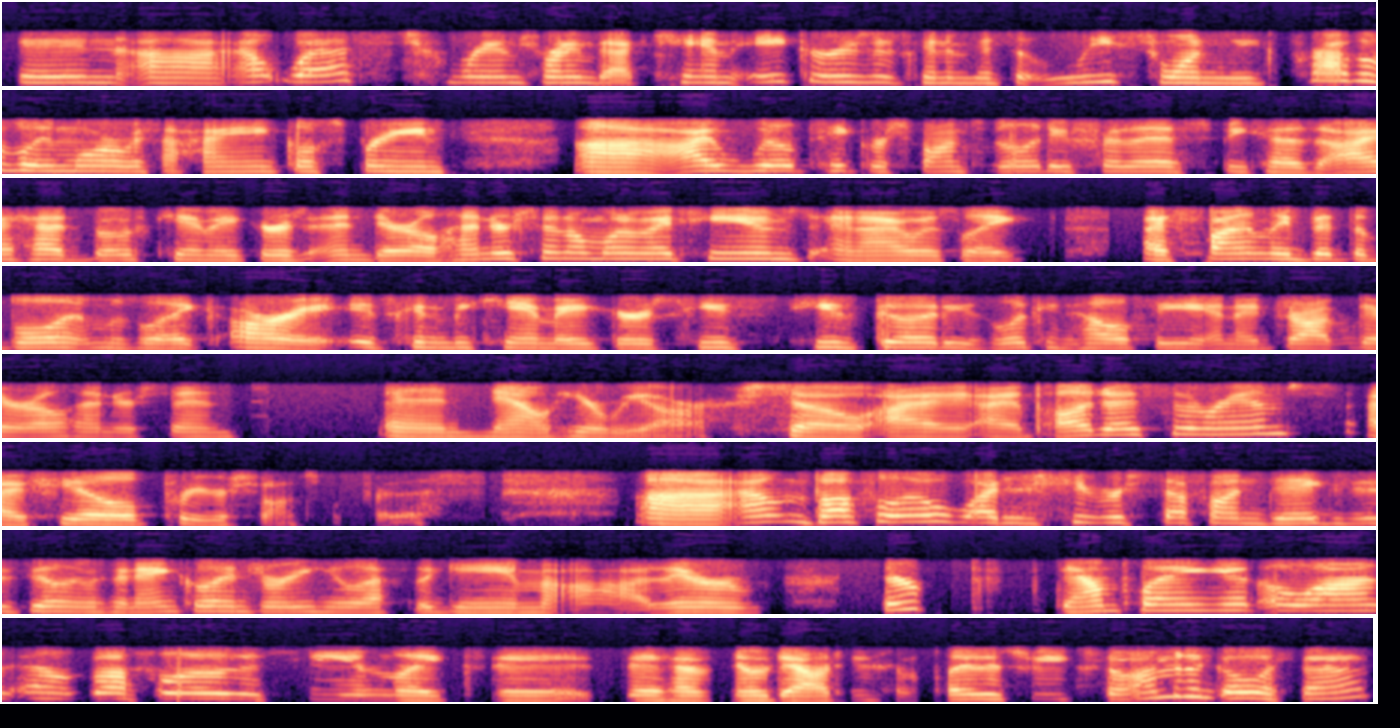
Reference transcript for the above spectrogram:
In uh, out west, Rams running back Cam Akers is going to miss at least one week, probably more with a high ankle sprain. Uh, I will take responsibility for this because I had both Cam Akers and Darrell Henderson on one of my teams, and I was like, I finally bit the bullet and was like, all right, it's going to be Cam Akers. He's he's good. He's looking healthy, and I dropped Darrell Henderson, and now here we are. So I, I apologize to the Rams. I feel pretty responsible for this. Uh, out in Buffalo, wide receiver Stefon Diggs is dealing with an ankle injury. He left the game. Uh, they're they're downplaying it a lot out in Buffalo. They seem like they they have no doubt he's going to play this week. So I'm going to go with that.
